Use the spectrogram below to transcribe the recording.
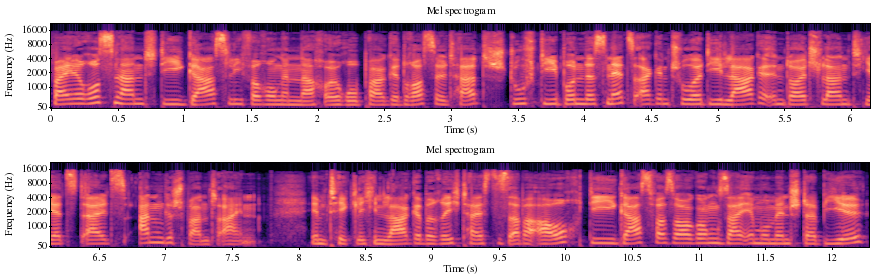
Weil Russland die Gaslieferungen nach Europa gedrosselt hat, stuft die Bundesnetzagentur die Lage in Deutschland jetzt als angespannt ein. Im täglichen Lagebericht heißt es aber auch, die Gasversorgung sei im Moment stabil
